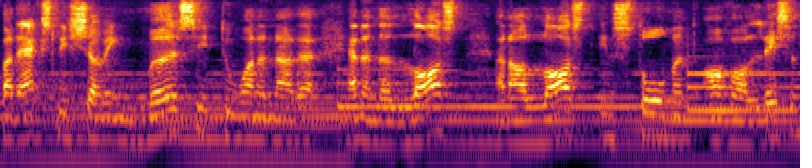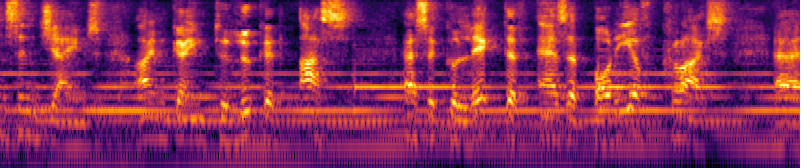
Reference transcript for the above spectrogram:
but actually showing mercy to one another. And in the last and our last installment of our lessons in James, I'm going to look at us as a collective, as a body of Christ uh,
